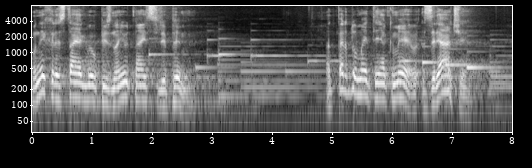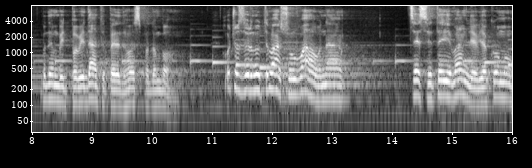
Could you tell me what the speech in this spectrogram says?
вони Христа якби впізнають навіть сліпими. А тепер думайте, як ми, зрячі, будемо відповідати перед Господом Богом. Хочу звернути вашу увагу на це святе Євангеліє, в якому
